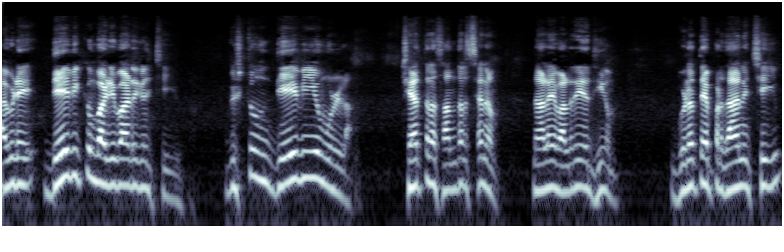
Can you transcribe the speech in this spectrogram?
അവിടെ ദേവിക്കും വഴിപാടുകൾ ചെയ്യുക. വിഷ്ണുവും ദേവിയുമുള്ള ക്ഷേത്ര സന്ദർശനം നാളെ വളരെയധികം ഗുണത്തെ പ്രദാനം ചെയ്യും.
